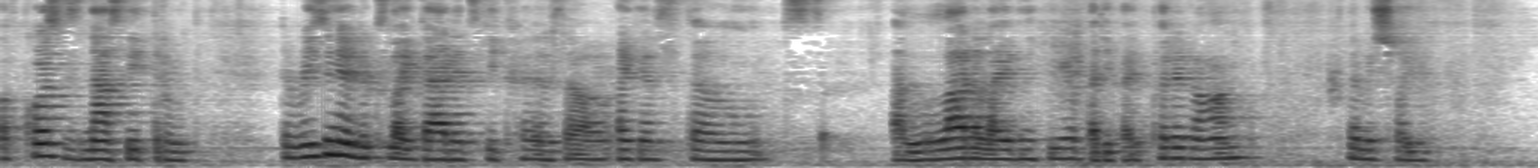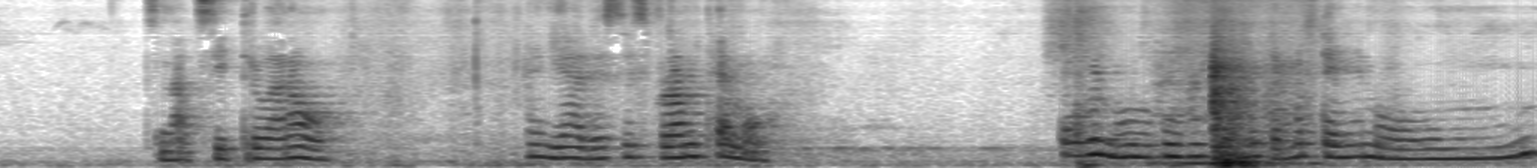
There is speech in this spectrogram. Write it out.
Of course, it's not see-through. The reason it looks like that is because uh, I guess it's a lot of light in here, but if I put it on, let me show you. It's not see-through at all. And yeah, this is from Temu. Temu, Temu, Temu, Temu.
